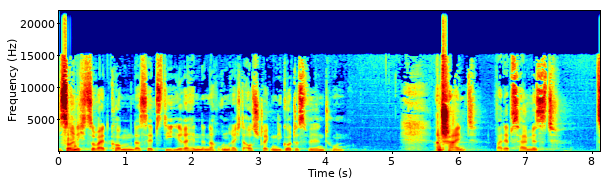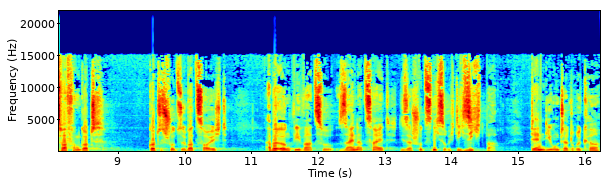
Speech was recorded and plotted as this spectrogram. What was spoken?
Es soll nicht so weit kommen, dass selbst die ihre Hände nach Unrecht ausstrecken, die Gottes Willen tun. Anscheinend war der Psalmist zwar von Gott, Gottes Schutz überzeugt, Aber irgendwie war zu seiner Zeit dieser Schutz nicht so richtig sichtbar, denn die Unterdrücker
